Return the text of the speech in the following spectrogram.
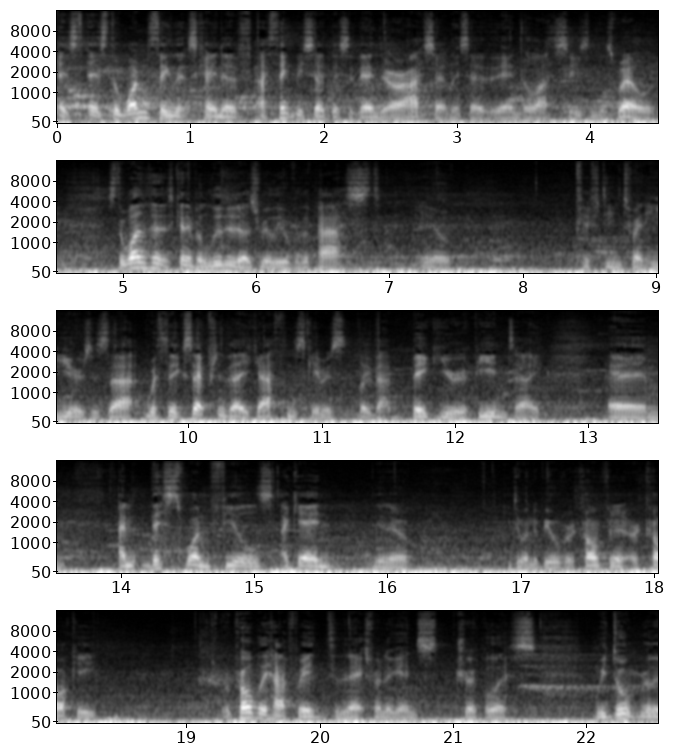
it's it's the one thing that's kind of I think we said this at the end, of, or I certainly said it at the end of last season as well. It's the one thing that's kind of eluded us really over the past, you know, 15, 20 years is that, with the exception of the AEK Athens game, is like that big European tie. Um, and this one feels, again, you know, you don't want to be overconfident or cocky. We're probably halfway to the next round against Tripolis. We don't really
